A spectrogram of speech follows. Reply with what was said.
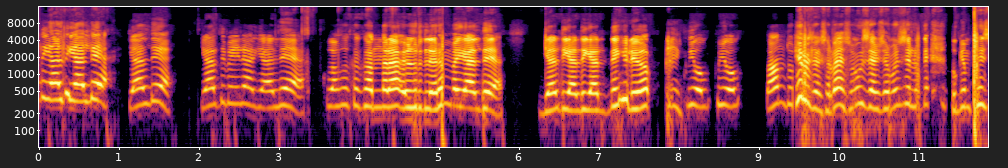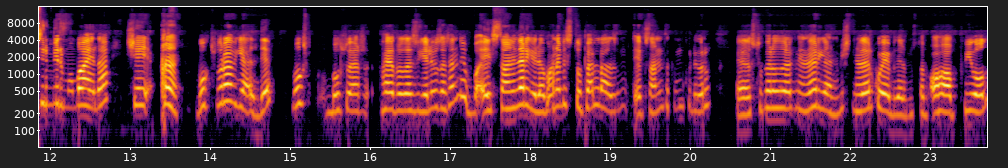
geldi geldi geldi. Geldi. Geldi beyler geldi. Kulaklık kakanlara özür dilerim ve geldi. Geldi geldi geldi. Ne geliyor? Puyol Puyol. Lan dur. Hepinize arkadaşlar ben Smoke sizlerle birlikte bugün PES 21 Mobile'a şey Box Brav geldi. Box Boxer Hayal Brothers'ı geliyor zaten de bu efsaneler geliyor. Bana bir stoper lazım. Efsane takım kuruyorum. Ee, stoper olarak neler gelmiş? Neler koyabilirim? Stoper. Aha Puyol.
